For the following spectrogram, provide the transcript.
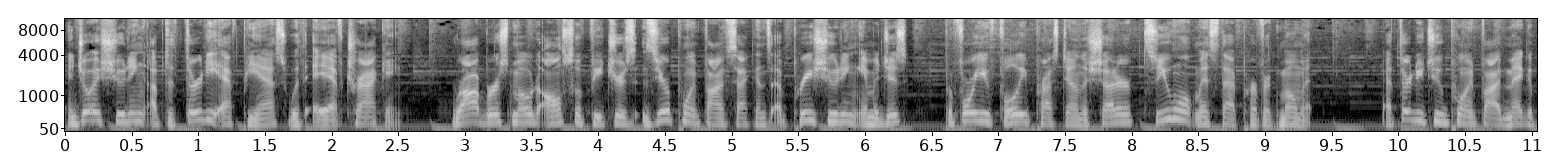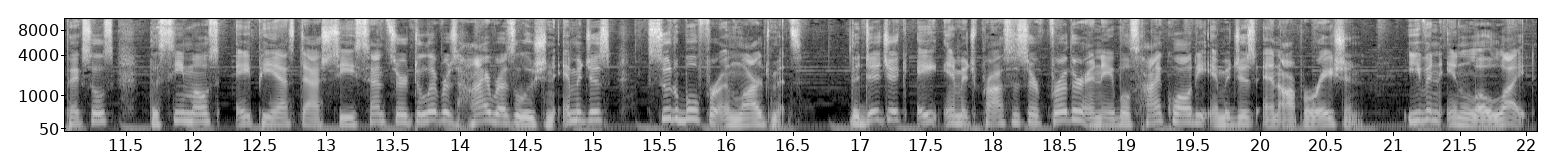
Enjoy shooting up to 30 FPS with AF tracking. RAW burst mode also features 0.5 seconds of pre-shooting images before you fully press down the shutter so you won't miss that perfect moment. At 32.5 megapixels, the CMOS APS-C sensor delivers high-resolution images suitable for enlargements. The Digic 8 image processor further enables high-quality images and operation, even in low light.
